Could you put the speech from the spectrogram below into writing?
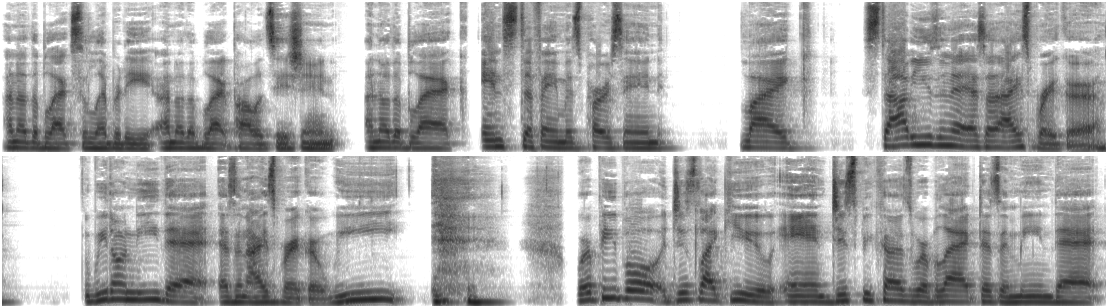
another black celebrity, another black politician, another black insta famous person. Like, stop using that as an icebreaker. We don't need that as an icebreaker. We we're people just like you, and just because we're black doesn't mean that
